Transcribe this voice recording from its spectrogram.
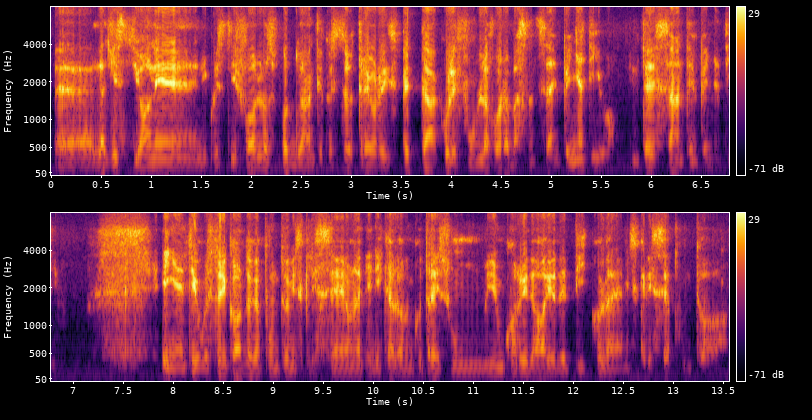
eh, la gestione di questi follow spot durante queste tre ore di spettacolo e fu un lavoro abbastanza impegnativo, interessante e impegnativo. E niente, io questo ricordo che appunto mi scrisse una dedica, lo incontrai un, in un corridoio del piccolo e mi scrisse appunto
